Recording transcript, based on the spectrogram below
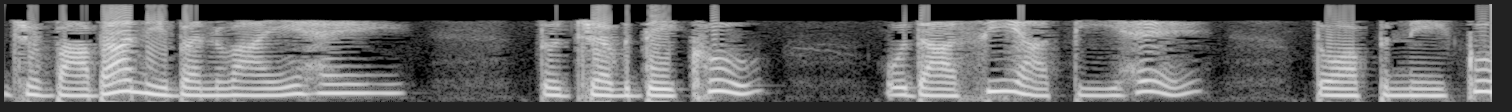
जो बाबा ने बनवाए हैं। तो जब देखो, उदासी आती है तो अपने को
